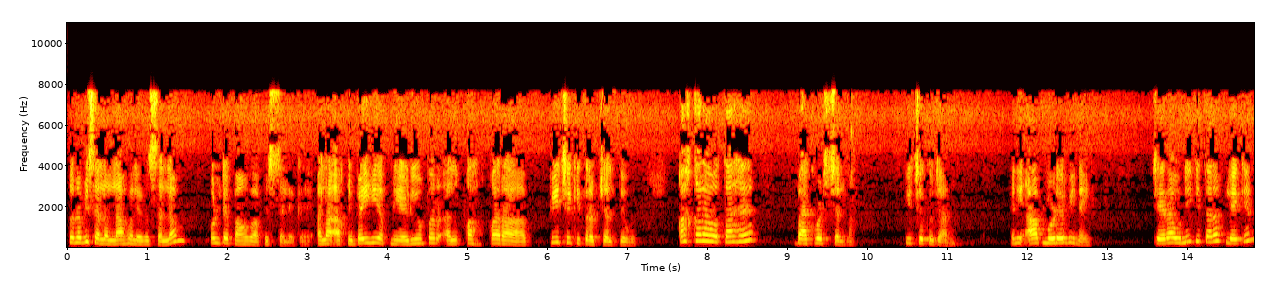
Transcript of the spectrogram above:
تو نبی صلی اللہ علیہ وسلم الٹے پاؤں واپس چلے گئے۔ اللہ عقب ہی اپنی ایڑیوں پر القرا پیچھے کی طرف چلتے ہوئے۔ قہقرا ہوتا ہے بیکورڈ چلنا، پیچھے کو جانا۔ یعنی آپ مڑے بھی نہیں، چہرہ انہیں کی طرف، لیکن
